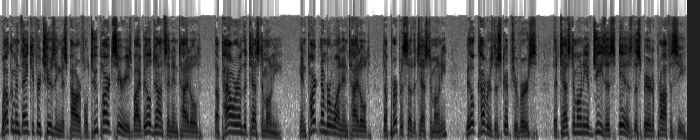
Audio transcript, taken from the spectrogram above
Welcome and thank you for choosing this powerful two part series by Bill Johnson entitled The Power of the Testimony. In part number one, entitled The Purpose of the Testimony, Bill covers the scripture verse The testimony of Jesus is the spirit of prophecy.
